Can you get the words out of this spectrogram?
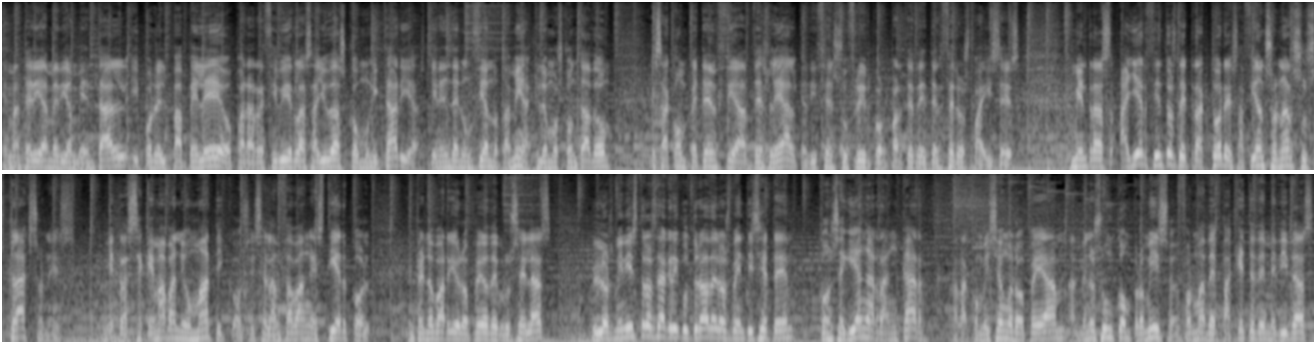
en materia medioambiental y por el papeleo para recibir las ayudas comunitarias. Vienen denunciando también, aquí lo hemos contado, esa competencia desleal que dicen sufrir por parte de terceros países. Mientras ayer cientos de tractores hacían sonar sus claxones mientras se quemaban neumáticos y se lanzaban estiércol en pleno barrio europeo de Bruselas, los ministros de Agricultura de los 27 conseguían arrancar a la Comisión Europea al menos un compromiso en forma de paquete de medidas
